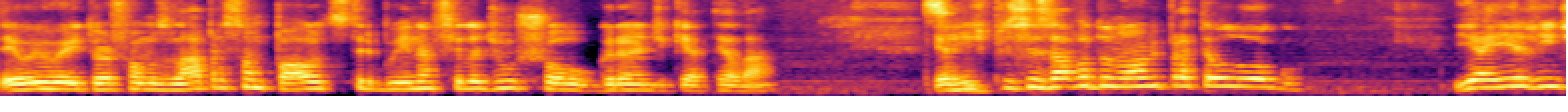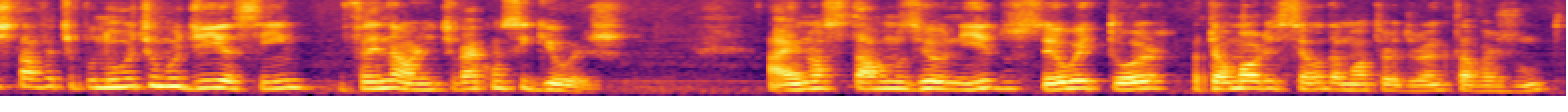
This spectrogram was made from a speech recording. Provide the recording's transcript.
Eu e o Heitor fomos lá para São Paulo distribuir na fila de um show grande que ia ter lá. E a Sim. gente precisava do nome para ter o logo. E aí a gente tava, tipo, no último dia, assim. Eu falei, não, a gente vai conseguir hoje. Aí nós estávamos reunidos, eu, o Heitor, até o Mauricião da Motor Drunk tava junto.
